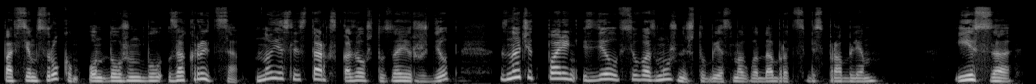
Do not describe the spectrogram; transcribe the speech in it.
По всем срокам он должен был закрыться, но если Старк сказал, что Заир ждет, значит, парень сделал все возможное, чтобы я смогла добраться без проблем. «Иса!» —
